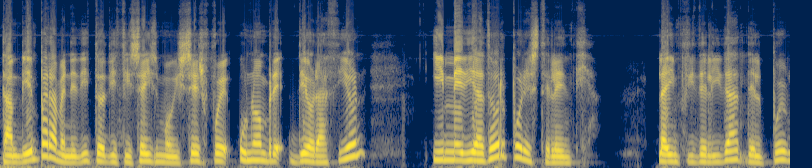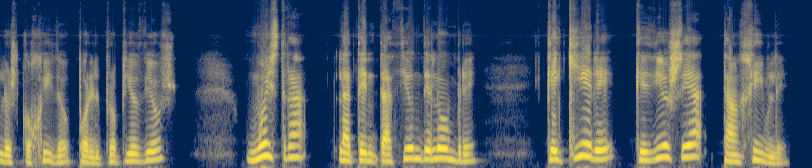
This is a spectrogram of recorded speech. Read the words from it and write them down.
También para Benedicto XVI Moisés fue un hombre de oración y mediador por excelencia. La infidelidad del pueblo escogido por el propio Dios muestra la tentación del hombre que quiere que Dios sea tangible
